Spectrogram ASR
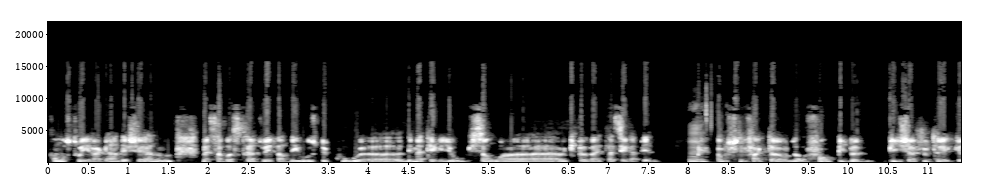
construire à grande échelle, ben, ça va se traduire par des hausses de coûts euh, des matériaux qui sont euh, qui peuvent être assez rapides. Hmm. Donc, tous ces facteurs-là font, puis, puis j'ajouterais que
